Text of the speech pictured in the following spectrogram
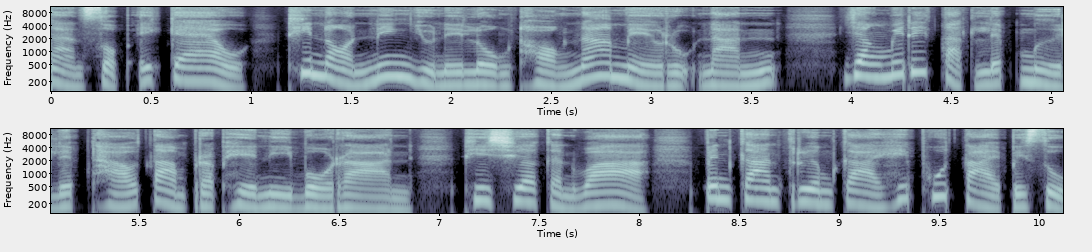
งานศพไอ้แก้วที่นอนนิ่งอยู่ในโลงทองหน้าเมรุนั้น ยังไม่ได้ตัดเล็บมือเล็บเท้าตามประเพณีโบราณ ที่เชื่อกันว่าเป็นการเตรียมกายให้ผู้ตายไปสู่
